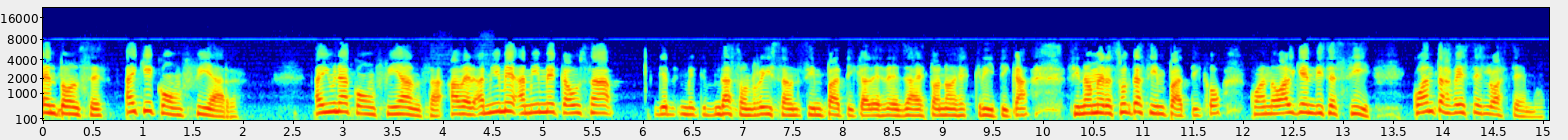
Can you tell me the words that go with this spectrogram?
Entonces, hay que confiar hay una confianza. A ver, a mí me, a mí me causa me da sonrisa simpática desde ya, esto no es crítica, sino me resulta simpático cuando alguien dice sí, ¿cuántas veces lo hacemos?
